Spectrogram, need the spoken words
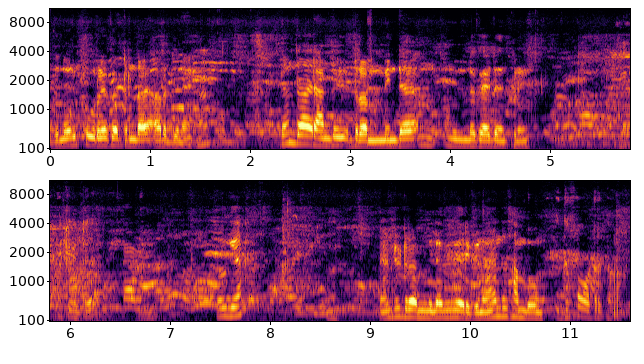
ഇതിനൊരു കുറിയൊക്കെ ഇട്ടുണ്ട് അർജുനെ. എന്താ രണ്ട് ഡ്രമ്മിന്റെ മുന്നിലൊക്കെ ആയിട്ട് നിൽക്കണേ? നോക്കിയാ. രണ്ട് ഡ്രമ്മിലൊക്കെ കയറിക്കണ. അതെന്താ സംഭവം? ഇത് ഫോട്ടോ എടുക്കാം.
